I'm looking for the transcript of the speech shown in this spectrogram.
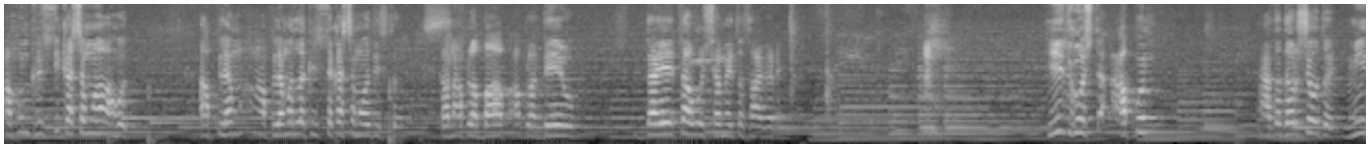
आपण ख्रिस्ती कशामुळं आहोत? आपल्या आपल्यामधला ख्रिस्त कशामुळे दिसतो? कारण आपला बाप आपला देव दयेचा व क्षमेचा सागर आहे. हीच गोष्ट आपण आता दर्शवतोय. मी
